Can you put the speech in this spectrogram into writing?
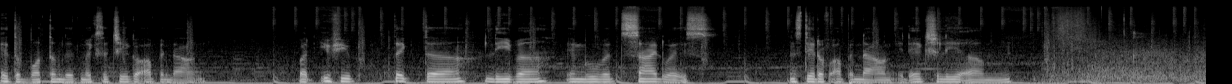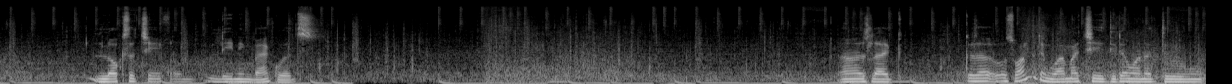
at the bottom that makes the chair go up and down. But if you take the lever and move it sideways instead of up and down, it actually um locks the chair from leaning backwards. I was like, because I was wondering why my chair didn't want to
